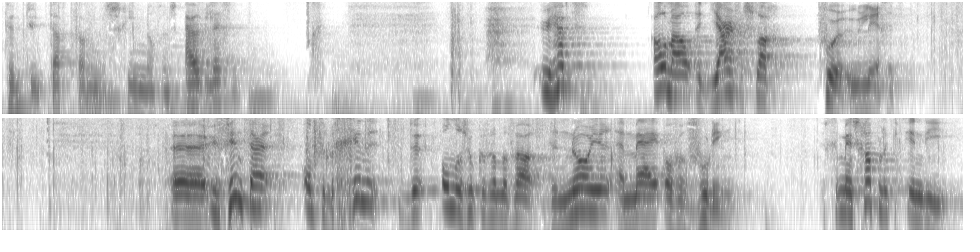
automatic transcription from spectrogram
Kunt u dat dan misschien nog eens uitleggen? U hebt allemaal het jaarverslag voor u liggen. Uh, u vindt daar om te beginnen de onderzoeken van mevrouw De Nooier en mij over voeding. Gemeenschappelijk in die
